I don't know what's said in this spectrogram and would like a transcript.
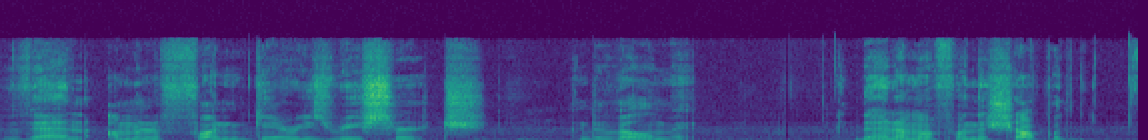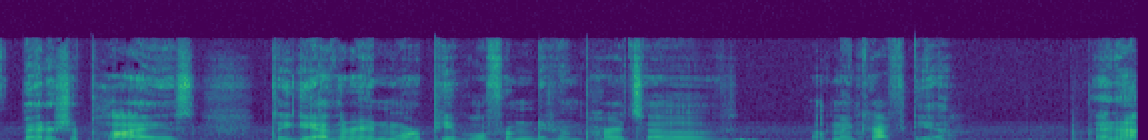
Then I'm gonna fund Gary's research and development. Then I'm gonna fund the shop with better supplies to gather in more people from different parts of of Minecraftia. Then, I,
